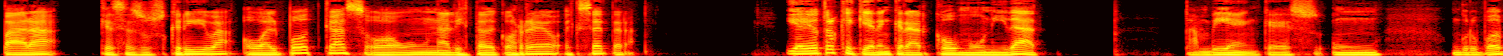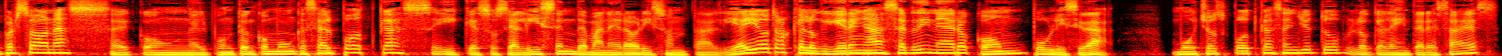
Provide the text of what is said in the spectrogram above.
para que se suscriba o al podcast o a una lista de correo, etc. Y hay otros que quieren crear comunidad también, que es un, grupo de personas eh, con el punto en común que sea el podcast y que socialicen de manera horizontal. Y hay otros que lo que quieren es hacer dinero con publicidad. Muchos podcasts en YouTube lo que les interesa es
